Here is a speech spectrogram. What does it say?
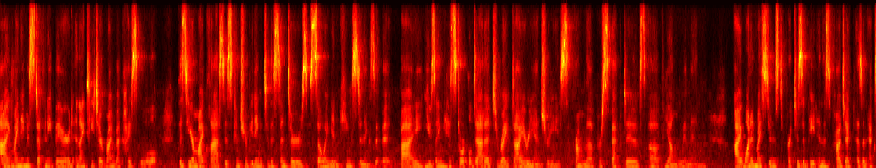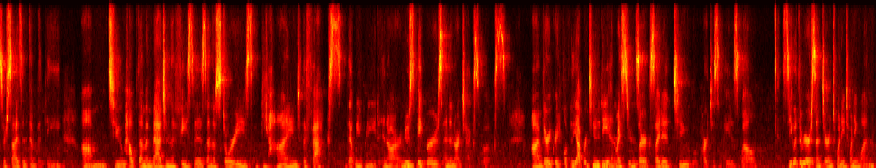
Hi, my name is Stephanie Baird and I teach at Rhinebeck High School. This year my class is contributing to the center's Sewing in Kingston exhibit by using historical data to write diary entries from the perspectives of young women. I wanted my students to participate in this project as an exercise in empathy um, to help them imagine the faces and the stories behind the facts that we read in our newspapers and in our textbooks. I'm very grateful for the opportunity and my students are excited to participate as well. See you at the Reher Center in 2021.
